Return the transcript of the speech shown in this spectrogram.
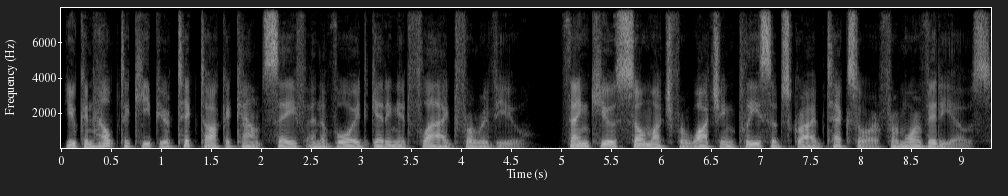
you can help to keep your TikTok account safe and avoid getting it flagged for review. Thank you so much for watching please subscribe Techsore for more videos.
